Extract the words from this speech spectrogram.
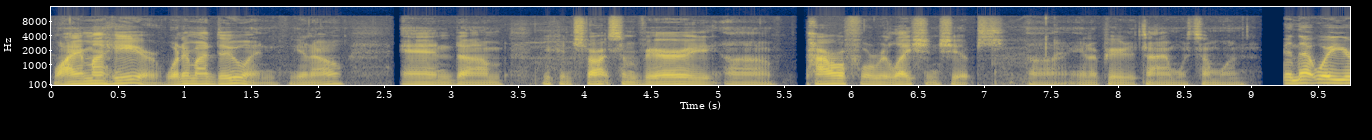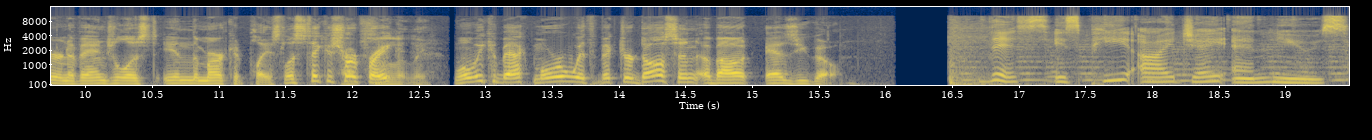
Why am I here? What am I doing? You know, and um, you can start some very uh, powerful relationships uh, in a period of time with someone. And that way you're an evangelist in the marketplace. Let's take a short break. Absolutely. When we come back, more with Victor Dawson about As You Go. This is PIJN News,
